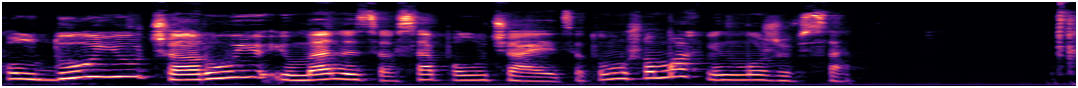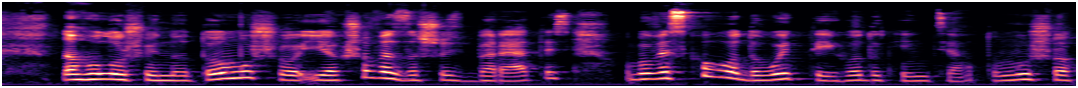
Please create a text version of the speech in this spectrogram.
колдую, чарую, і в мене це все виходить. Тому що мах він може все. Наголошую на тому, що якщо ви за щось беретесь, обов'язково доводьте його до кінця, тому що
